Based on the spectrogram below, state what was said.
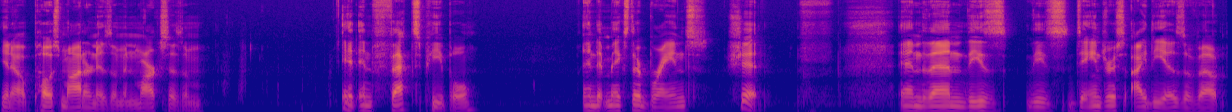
you know, postmodernism and Marxism. It infects people and it makes their brains shit. And then these these dangerous ideas about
